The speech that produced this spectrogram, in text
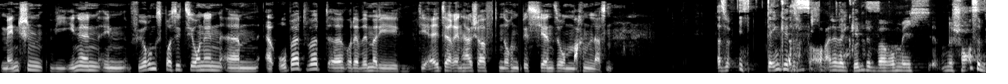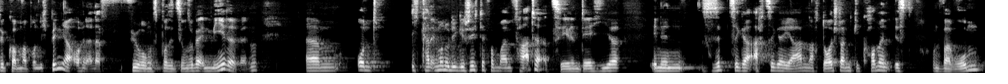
Menschen wie Ihnen in Führungspositionen ähm, erobert wird? Äh, oder will man die, die älteren Herrschaften noch ein bisschen so machen lassen? Also ich denke, das ist auch einer der Gründe, warum ich eine Chance bekommen habe. Und ich bin ja auch in einer Führungsposition, sogar in mehreren. Ähm, und ich kann immer nur die Geschichte von meinem Vater erzählen, der hier in den 70er, 80er Jahren nach Deutschland gekommen ist. Und warum?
